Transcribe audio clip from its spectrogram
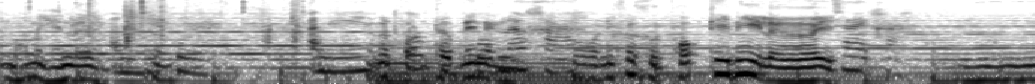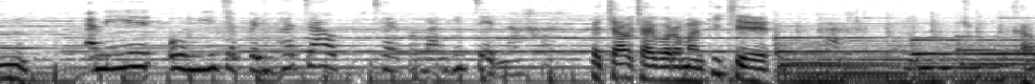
ดมองไม่เห็นเลย อันนี้คือ อันนี้คุณฝนเถิบนิดนึงก็ขุพบนะคะโอ้นี่คือขุดพบที่นี่เลยใช่ค่ะอืมอันนี้องค์นี้จะเป็นพระเจ้าชัยประมาณที่เจ็ดนะคะ พระเจ้าชัยวรมันที่เจ็ดค่ะ ครับ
